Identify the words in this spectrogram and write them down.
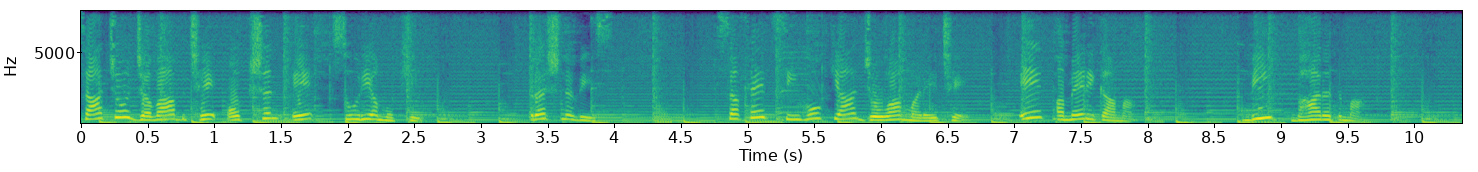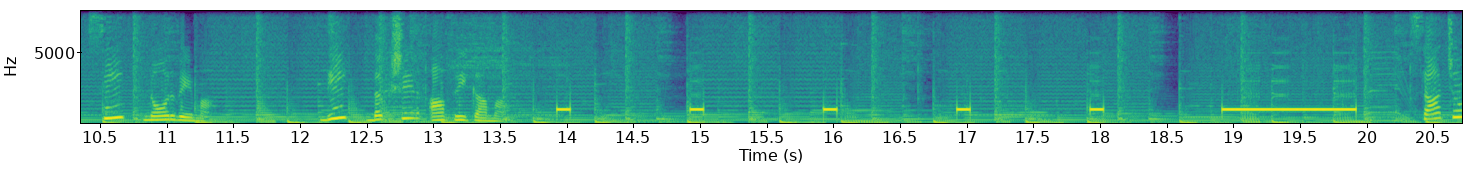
સાચો જવાબ છે ઓપ્શન A સૂર્યમુખી. પ્રશ્ન 20. સફેદ સિંહો ક્યાં જોવા મળે છે? A અમેરિકામાં B ભારતમાં C નોર્વેમાં D દક્ષિણ આફ્રિકામાં સાચો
